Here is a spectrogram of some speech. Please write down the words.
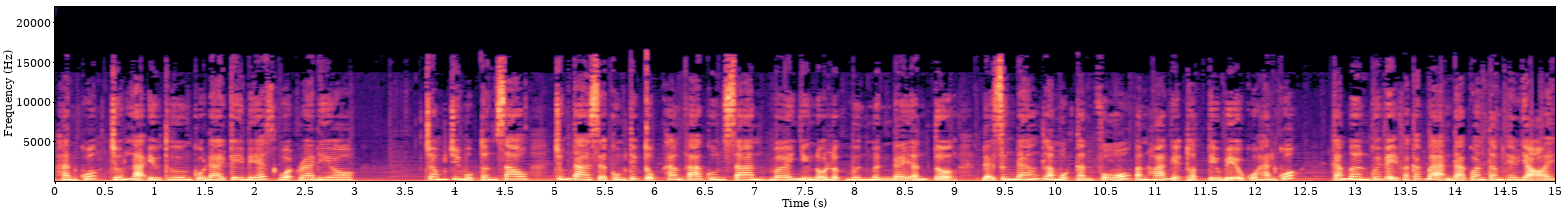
Hàn Quốc trốn lại yêu thương của đài KBS World Radio. Trong chuyên mục tuần sau, chúng ta sẽ cùng tiếp tục khám phá Kunsan với những nỗ lực vươn mình đầy ấn tượng để xứng đáng là một thành phố văn hóa nghệ thuật tiêu biểu của Hàn Quốc. Cảm ơn quý vị và các bạn đã quan tâm theo dõi.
